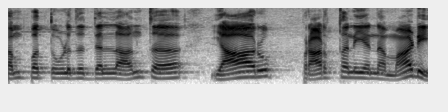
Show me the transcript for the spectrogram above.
ಸಂಪತ್ತು ಉಳಿದದ್ದೆಲ್ಲ ಅಂತ ಯಾರು ಪ್ರಾರ್ಥನೆಯನ್ನು ಮಾಡಿ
